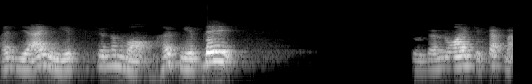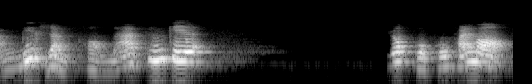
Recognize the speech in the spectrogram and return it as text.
phải giải nghiệp cho nó mòn hết nghiệp đi. Tôi đã nói cho các bạn biết rằng hòn đá cứng kia rốt cuộc cũng phải mòn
